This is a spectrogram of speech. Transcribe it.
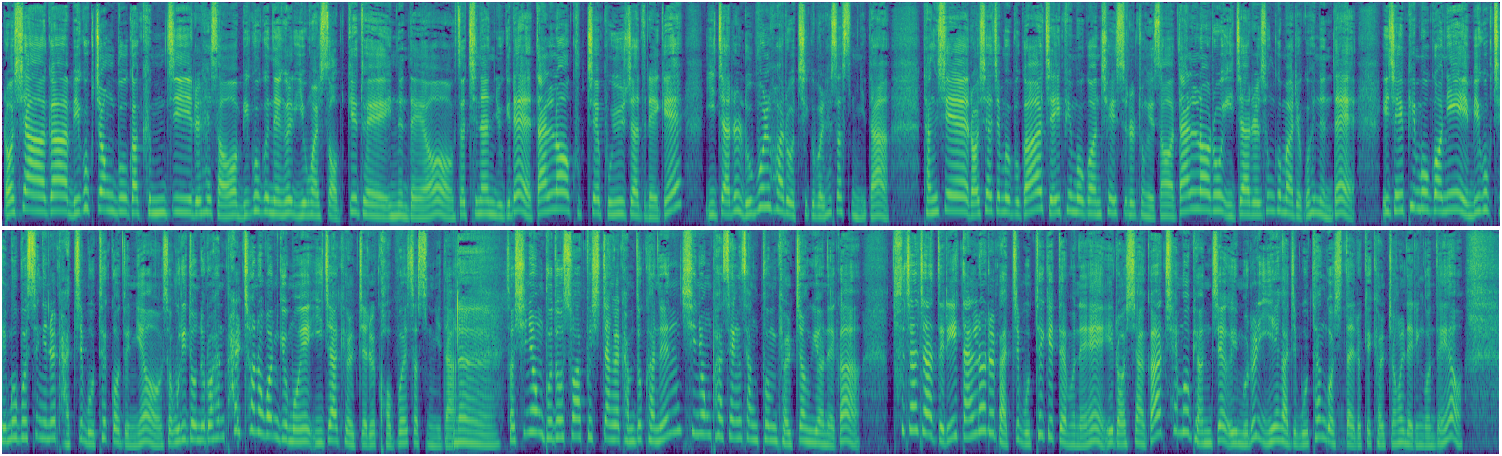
러시아가 미국 정부가 금지를 해서 미국 은행을 이용할 수 없게 돼 있는데요. 그래서 지난 6일에 달러 국채 보유자들에게 이자를 루블화로 지급을 했었습니다. 당시에 러시아 재무부가 JP 모건 체이스를 통해서 달러로 이자를 송금하려고 했는데 이 JP 모건이 미국 재무부 승인을 받지 못했거든요. 그래서 우리 돈으로 한 8천억 원 규모의 이자 결제를 거부했었습니다. 네. 그래서 신용 부도 스와프 시장을 감독하는 신용 파생 상품 결정위원회가 투자자들이 달러를 받지 못했기 때문에 이 러시아가 채무 변제 의무를 이행하지 못한 것이다 이렇게 결정을 내린 건데요.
